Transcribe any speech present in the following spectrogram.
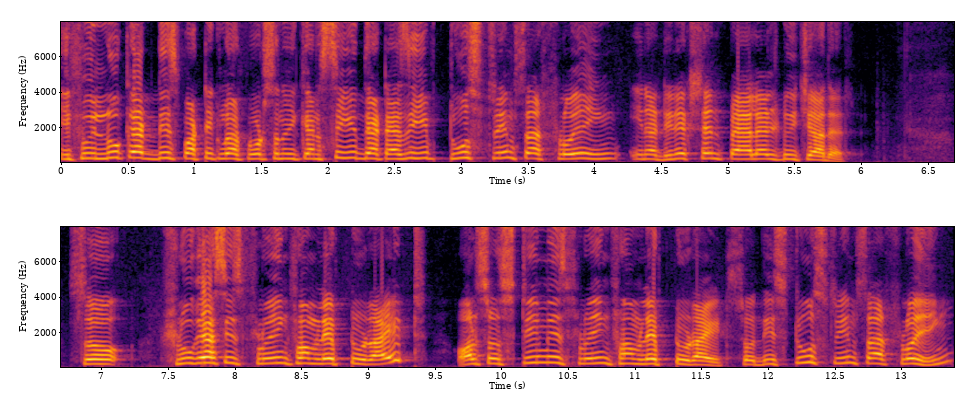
if we look at this particular portion we can see that as if two streams are flowing in a direction parallel to each other. So, flue gas is flowing from left to right also steam is flowing from left to right. So, these two streams are flowing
